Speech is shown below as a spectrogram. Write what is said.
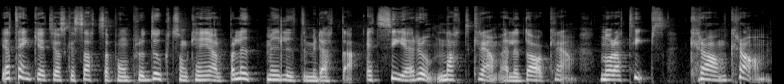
Jag tänker att jag ska satsa på en produkt som kan hjälpa mig lite med detta. Ett serum, nattkräm eller dagkräm. Några tips. Kram, kram.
